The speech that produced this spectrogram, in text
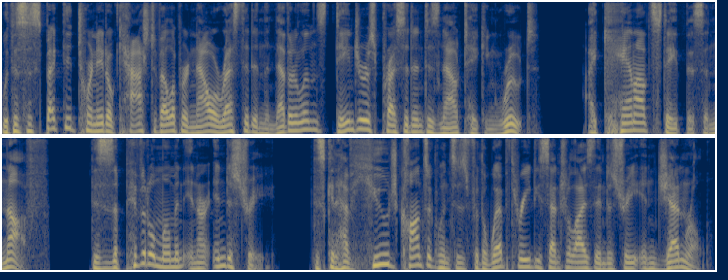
With a suspected Tornado Cash developer now arrested in the Netherlands, dangerous precedent is now taking root. I cannot state this enough. This is a pivotal moment in our industry. This can have huge consequences for the Web3 decentralized industry in general.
